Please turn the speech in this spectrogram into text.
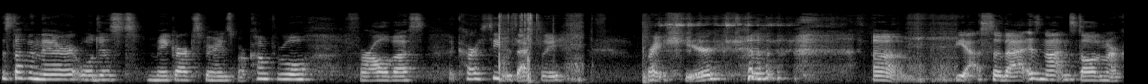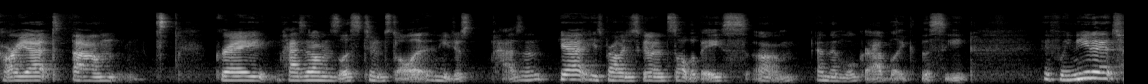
the stuff in there will just make our experience more comfortable for all of us. The car seat is actually right here. um, yeah, so that is not installed in our car yet. Um, Gray has it on his list to install it and he just hasn't yet. He's probably just gonna install the base um, and then we'll grab like the seat if we need it,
